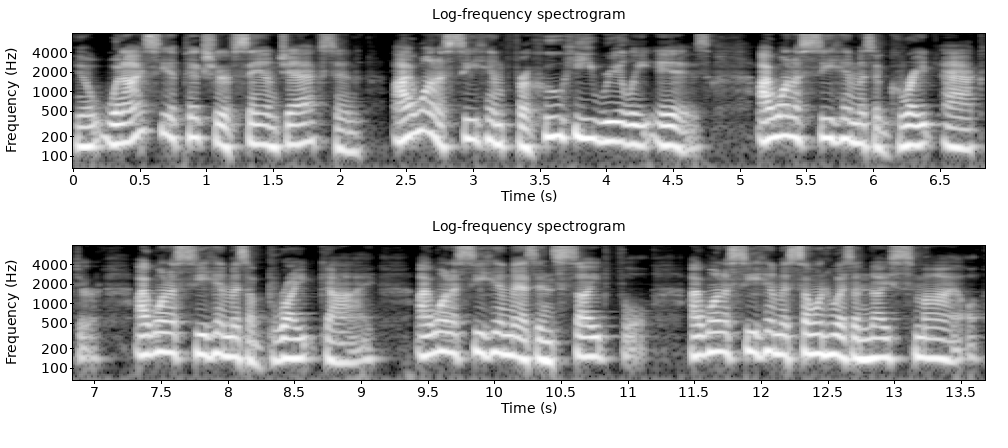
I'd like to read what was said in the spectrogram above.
You know, when I see a picture of Sam Jackson, I want to see him for who he really is. I want to see him as a great actor. I want to see him as a bright guy. I want to see him as insightful. I want to see him as someone who has a nice smile.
